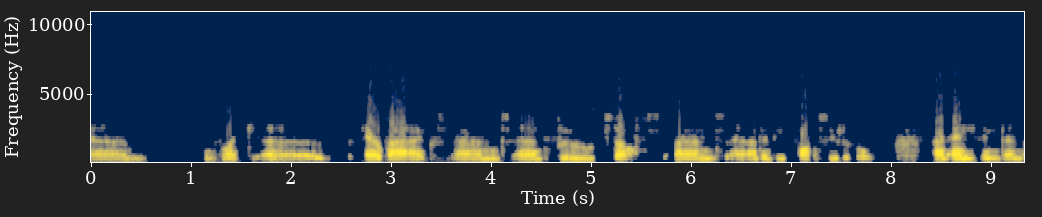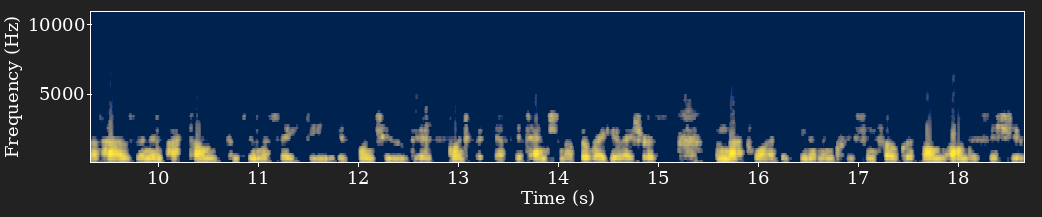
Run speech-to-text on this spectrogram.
um, things like uh, airbags and and food stuffs and and indeed pharmaceuticals and anything then that has an impact on consumer safety is going to is going to get the attention of the regulators and that's why there's been an increasing focus on on this issue.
